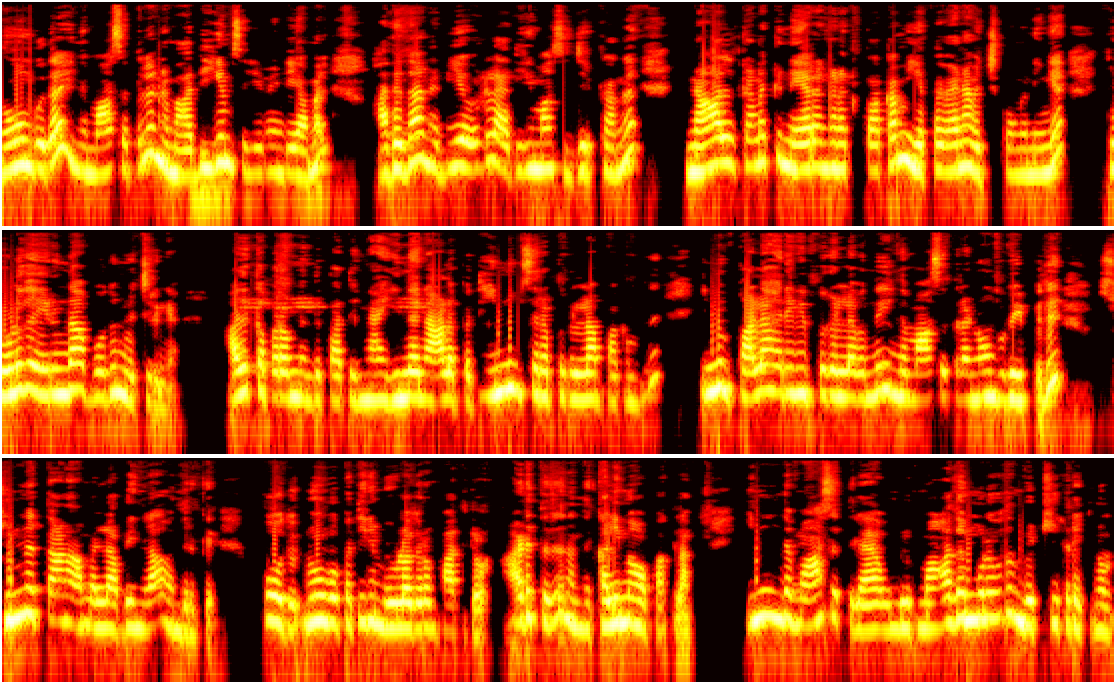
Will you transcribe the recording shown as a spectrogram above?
நோன்பு தான் இந்த மாசத்துல நம்ம அதிகம் செய்ய வேண்டிய அமல். அதை தான் நபி அவர்கள் அதிகமா செஞ்சிருக்காங்க. நாள் கணக்கு நேரம் கணக்கு பார்க்காம எப்ப வேணா வச்சுக்கோங்க நீங்க. தொழுகை இருந்தா போதும்னு வச்சிருங்க. அதுக்கப்புறம் வந்து பாத்தீங்கன்னா இந்த நாளை பத்தி இன்னும் சிறப்புகள்லாம் பார்க்கும்போது இன்னும் பல அறிவிப்புகள்ல வந்து இந்த மாசத்துல நோன்பு வைப்பது சுண்ணத்தான அமல் அப்படின்லாம் வந்திருக்கு. போதும். நோன்பை பத்தி நம்ம இவ்வளவு தூரம் பார்த்துட்டோம். அடுத்தது அந்த களிமாவை பார்க்கலாம். இந்த மாசத்துல உங்களுக்கு மாதம் முழுவதும் வெற்றி கிடைக்கணும்.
